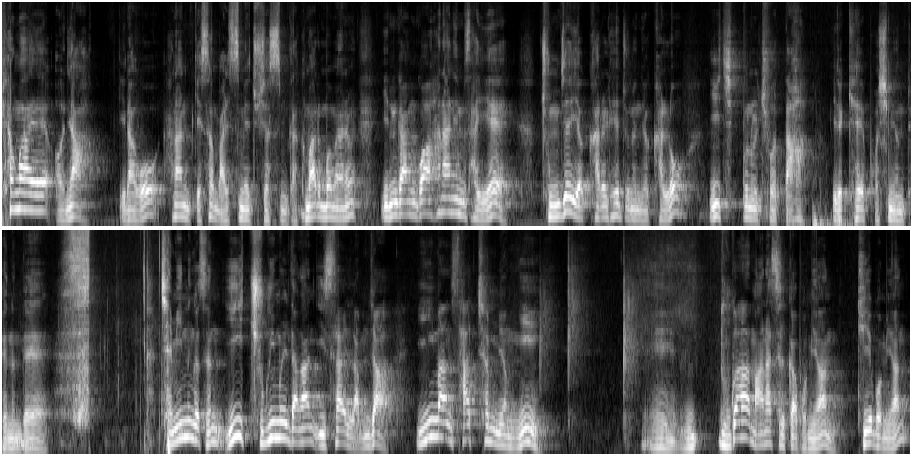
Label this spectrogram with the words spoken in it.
평화의 언약이라고 하나님께서 말씀해 주셨습니다. 그 말은 뭐냐면 인간과 하나님 사이에 중재 역할을 해주는 역할로 이 직분을 주었다. 이렇게 보시면 되는데 재미있는 것은 이 죽임을 당한 이스라엘 남자 2만 4천 명이 예, 누가 많았을까 보면 뒤에 보면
